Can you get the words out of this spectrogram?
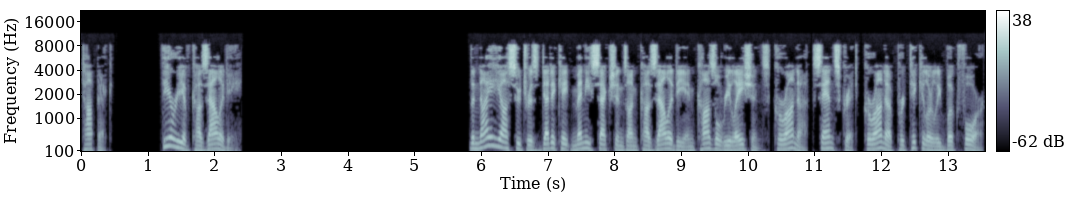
Topic. Theory of causality The Nyayasutras dedicate many sections on causality and causal relations Karana, Sanskrit, Karana particularly Book 4.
